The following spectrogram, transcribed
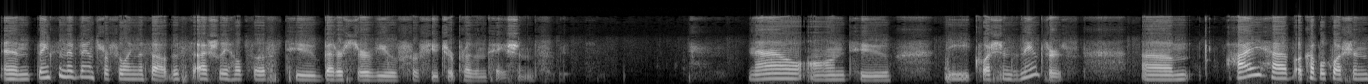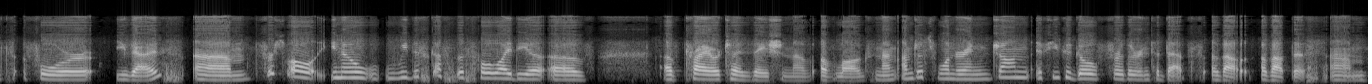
And thanks in advance for filling this out. This actually helps us to better serve you for future presentations. Now on to the questions and answers. Um, I have a couple questions for you guys. Um, first of all, you know, we discussed this whole idea of of prioritization of, of logs, and I'm, I'm just wondering, John, if you could go further into depth about about this. Um,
